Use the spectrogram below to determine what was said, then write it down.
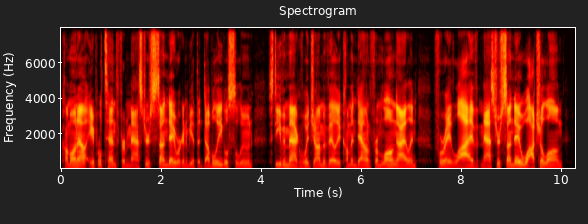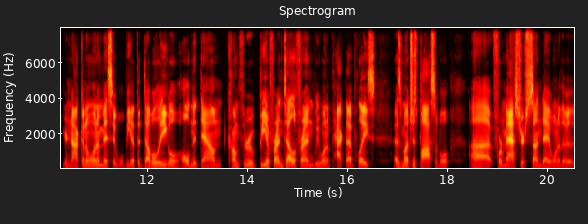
Come on out April 10th for Masters Sunday. We're going to be at the Double Eagle Saloon. Stephen McAvoy, John Mavalia coming down from Long Island for a live Masters Sunday watch along. You're not going to want to miss it. We'll be at the Double Eagle holding it down. Come through, be a friend, tell a friend. We want to pack that place as much as possible uh, for Masters Sunday, one of the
